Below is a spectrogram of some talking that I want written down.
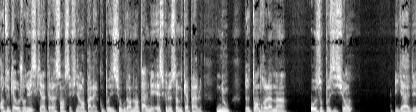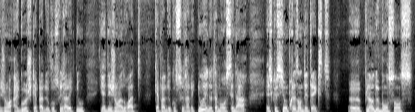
En tout cas, aujourd'hui, ce qui est intéressant, c'est finalement pas la composition gouvernementale, mais est-ce que nous sommes capables, nous, de tendre la main aux oppositions, il y a des gens à gauche capables de construire avec nous, il y a des gens à droite capables de construire avec nous, et notamment au Sénat. Est-ce que si on présente des textes euh, pleins de bon sens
